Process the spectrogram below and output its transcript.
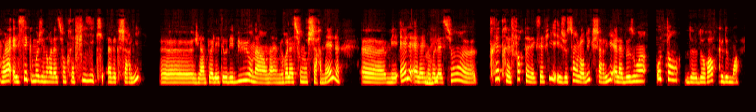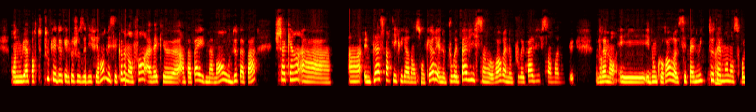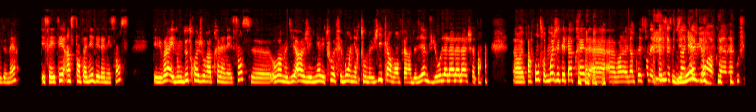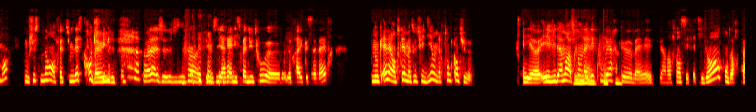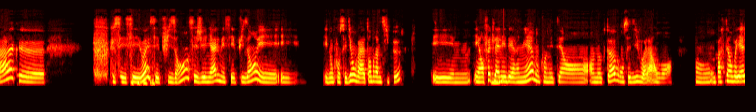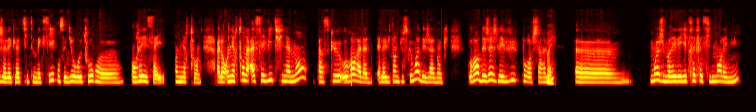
voilà, elle sait que moi j'ai une relation très physique avec Charlie. Euh, je l'ai un peu allaité au début. On a on a une relation charnelle, euh, mais elle, elle a une relation euh, très très forte avec sa fille. Et je sens aujourd'hui que Charlie, elle a besoin autant d'Aurore que de moi. On lui apporte toutes les deux quelque chose de différent, mais c'est comme un enfant avec euh, un papa et une maman ou deux papas. Chacun a, une place particulière dans son cœur et elle ne pourrait pas vivre sans Aurore, elle ne pourrait pas vivre sans moi non plus. Vraiment. Et, donc Aurore s'épanouit totalement dans ce rôle de mère. Et ça a été instantané dès la naissance. Et voilà. Et donc deux trois jours après la naissance, euh, Aurore me dit ah génial et tout. Elle fait bon, on y retourne vite. Là, on va en faire un deuxième. Je dis oh là là là là, j'attends. par contre, moi, j'étais pas prête à, avoir l'impression d'être passée sous un camion après un accouchement. Donc juste non, en fait, tu me laisses bah tranquille. voilà, je, je, non, je me dis, elle réalise pas du tout euh, le, travail que ça va être. Donc elle, en tout cas, elle m'a tout de suite dit, on y retourne quand tu veux. Et, euh, et évidemment, après, on a découvert que bah, qu'un enfant c'est fatigant, qu'on dort pas, que que c'est c'est ouais, c'est épuisant, c'est génial, mais c'est épuisant et, et, et donc on s'est dit, on va attendre un petit peu. Et, et en fait, mhm. l'année dernière, donc on était en, en octobre, on s'est dit voilà, on va on partait en voyage avec la petite au Mexique. On s'est dit au retour, euh, on réessaye, on y retourne. Alors on y retourne assez vite finalement parce que Aurore, elle a, elle a 8 ans de plus que moi déjà. Donc Aurore, déjà, je l'ai vue pour Charlie. Euh, moi, je me réveillais très facilement la nuit.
